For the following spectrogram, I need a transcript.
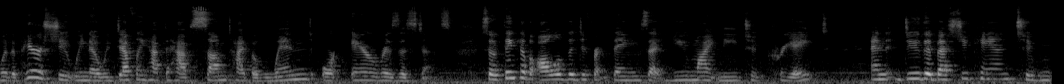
with a parachute, we know we definitely have to have some type of wind or air resistance. So think of all of the different things that you might need to create and do the best you can to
